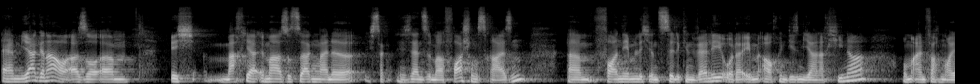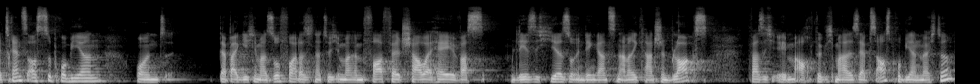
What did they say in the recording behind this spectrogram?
Ähm, ja, genau. Also ähm, ich mache ja immer sozusagen meine, ich, sag, ich nenne es immer Forschungsreisen, ähm, vornehmlich in Silicon Valley oder eben auch in diesem Jahr nach China, um einfach neue Trends auszuprobieren und Dabei gehe ich immer so vor, dass ich natürlich immer im Vorfeld schaue, hey, was lese ich hier so in den ganzen amerikanischen Blogs, was ich eben auch wirklich mal selbst ausprobieren möchte.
